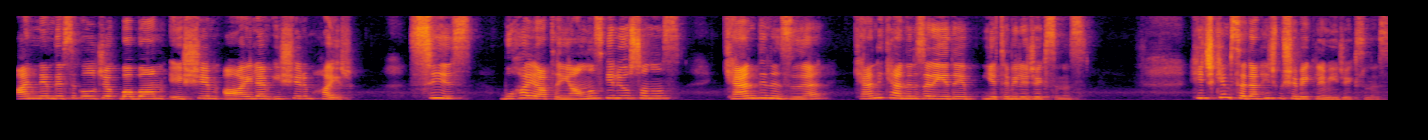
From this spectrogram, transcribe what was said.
Annem destek olacak, babam, eşim, ailem, iş yerim. Hayır. Siz bu hayata yalnız geliyorsanız kendinize, kendi kendinize de yete- yetebileceksiniz. Hiç kimseden hiçbir şey beklemeyeceksiniz.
